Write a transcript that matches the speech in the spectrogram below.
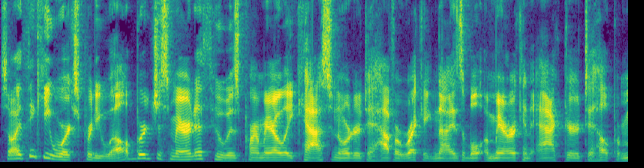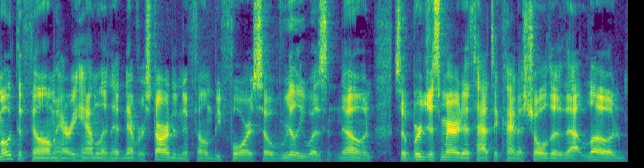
So I think he works pretty well. Burgess Meredith, who was primarily cast in order to have a recognizable American actor to help promote the film, Harry Hamlin had never starred in a film before, so really wasn't known. So Burgess Meredith had to kind of shoulder that load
